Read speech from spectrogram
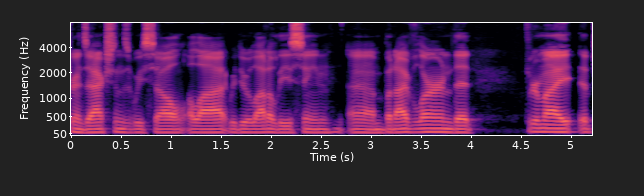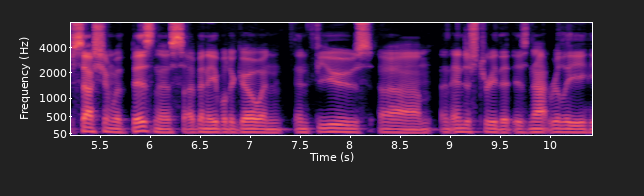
transactions, we sell a lot, we do a lot of leasing. Um, but I've learned that through my obsession with business, I've been able to go and infuse um, an industry that is not really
